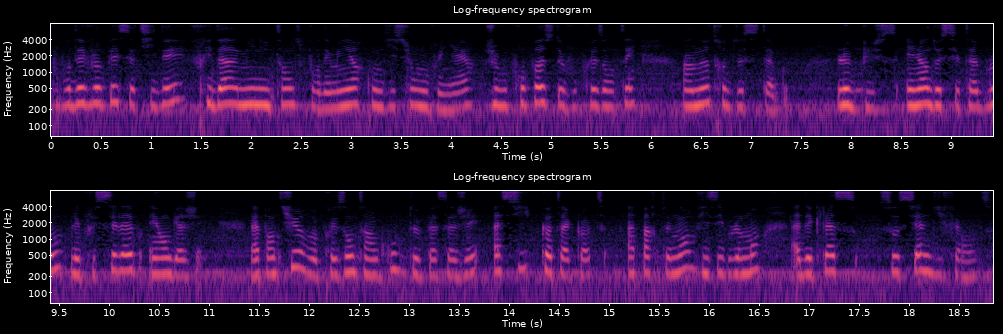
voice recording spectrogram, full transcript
Pour développer cette idée, Frida militante pour des meilleures conditions ouvrières, je vous propose de vous présenter un autre de ces tableaux. Le bus est l'un de ces tableaux les plus célèbres et engagés. La peinture représente un groupe de passagers assis côte à côte, appartenant visiblement à des classes sociales différentes.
